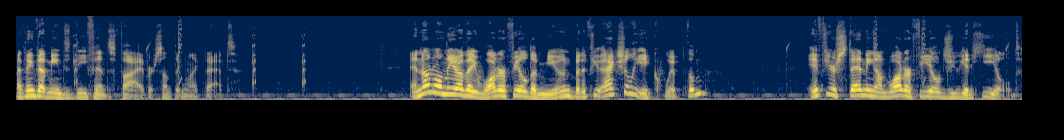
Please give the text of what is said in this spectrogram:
I think that means defense 5 or something like that. And not only are they Waterfield immune, but if you actually equip them, if you're standing on water fields, you get healed.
